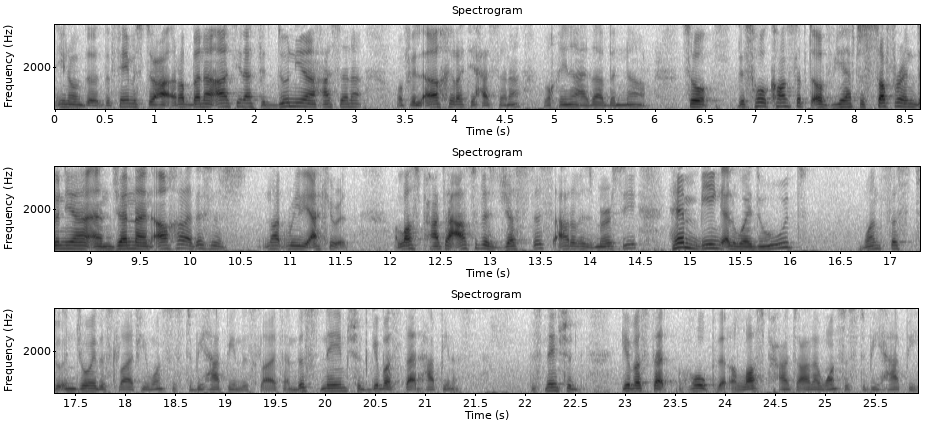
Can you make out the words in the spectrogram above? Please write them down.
you know, the, the famous dua, رَبَّنَا آتِنَا فِي الدُّنْيَا حَسَنَةً وَفِي الْآخِرَةِ حَسَنَةً وَقِنَا عَذَابَ النَّارِ So, this whole concept of you have to suffer in dunya and Jannah and akhirah, this is not really accurate. Allah subhanahu wa ta'ala, out of His justice, out of His mercy, Him being Al Wadud, wants us to enjoy this life. He wants us to be happy in this life. And this name should give us that happiness. This name should give us that hope that Allah subhanahu wa ta'ala wants us to be happy.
